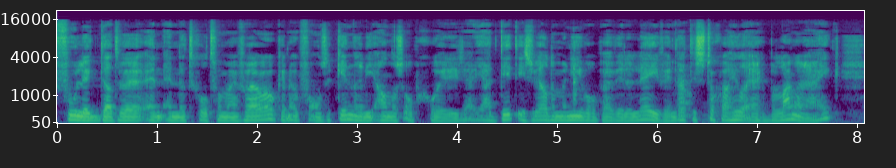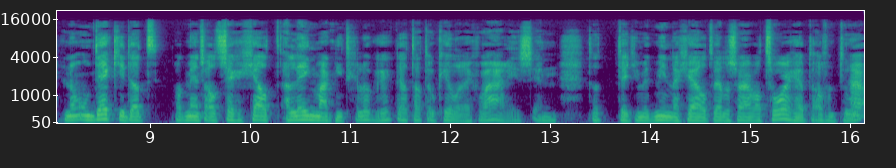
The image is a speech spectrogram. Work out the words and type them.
voel ik dat we, en, en dat gold voor mijn vrouw ook, en ook voor onze kinderen die anders opgroeien, die zeiden, ja, dit is wel de manier waarop wij willen leven. En dat is toch wel heel erg belangrijk. En dan ontdek je dat, wat mensen altijd zeggen, geld alleen maakt niet gelukkig, dat dat ook heel erg waar is. En dat, dat je met minder geld weliswaar wat zorg hebt af en toe,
